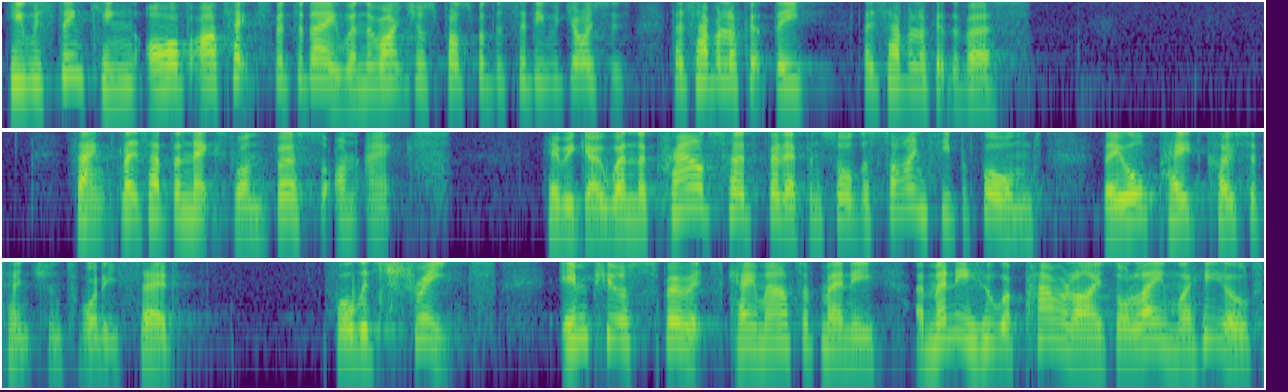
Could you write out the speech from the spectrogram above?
he was thinking of our text for today when the righteous prosper, the city rejoices. Let's have a look at the Let's have a look at the verse. Thanks. Let's have the next one. Verse on Acts. Here we go. When the crowds heard Philip and saw the signs he performed, they all paid close attention to what he said. For with shrieks, impure spirits came out of many, and many who were paralyzed or lame were healed.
